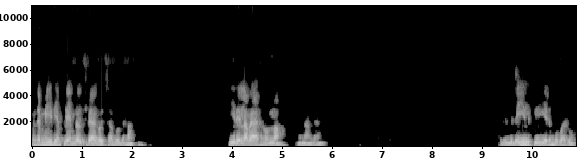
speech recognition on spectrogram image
கொஞ்சம் மீடியம் ஃப்ளேம்ல வச்சு வேக வச்சா போதுன்னா கீரையெல்லாம் வேகணும்ல அதனால. அது இந்த வெயிலுக்கு எறும்பு வரும்.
